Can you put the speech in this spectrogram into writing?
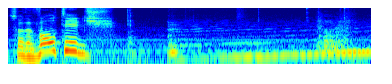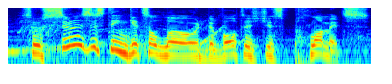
So the voltage. So as soon as this thing gets a load, the voltage just plummets.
